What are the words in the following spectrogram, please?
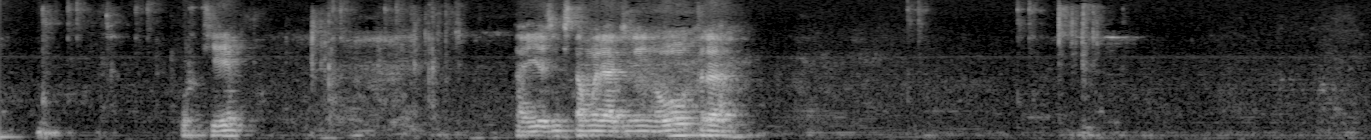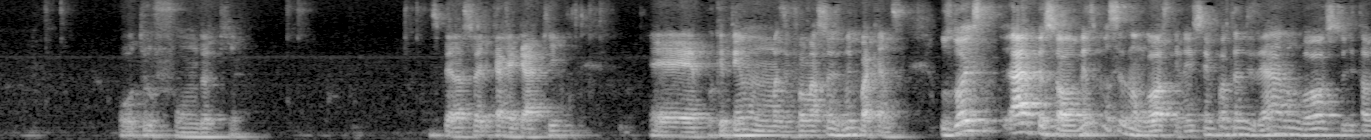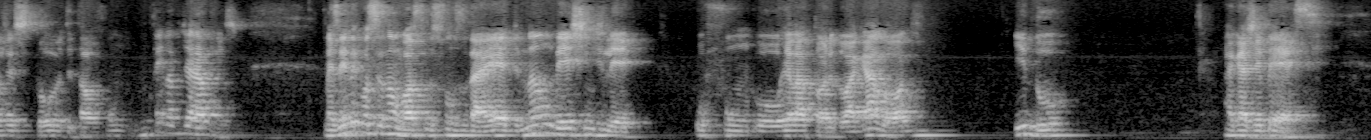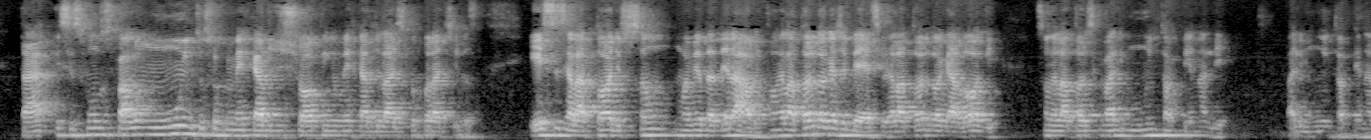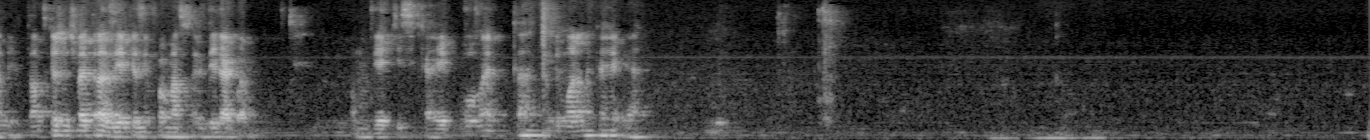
porque aí a gente dá uma olhadinha em outra. Outro fundo aqui. esperar só ele carregar aqui. É, porque tem umas informações muito bacanas. Os dois, ah, pessoal, mesmo que vocês não gostem, né, isso é importante dizer, ah, não gosto de tal gestor, de tal fundo, não tem nada de errado nisso. Mas ainda que vocês não gostem dos fundos da ED, não deixem de ler o, fundo, o relatório do HLog e do HGBS. Tá? Esses fundos falam muito sobre o mercado de shopping e o mercado de lajes corporativas. Esses relatórios são uma verdadeira aula. Então, o relatório do HGBS e o relatório do HLog são relatórios que vale muito a pena ler. Vale muito a pena ler. Tanto que a gente vai trazer aqui as informações dele agora. Vamos ver aqui se carregou. Vai ficar tá demorando a carregar.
